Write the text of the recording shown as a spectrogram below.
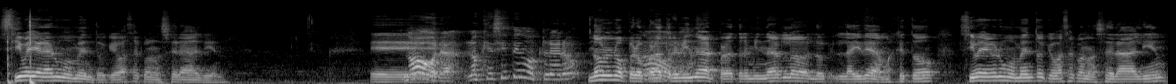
Sí va a llegar un momento que vas a conocer a alguien. Eh, No ahora, lo que sí tengo claro No, no, no, pero No para ahora. terminar, para terminar lo- lo- la idea, más que todo, sí va a llegar un momento que vas a conocer a alguien,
